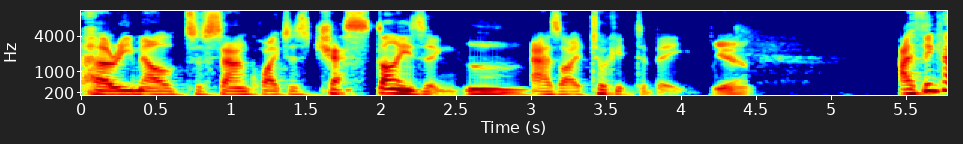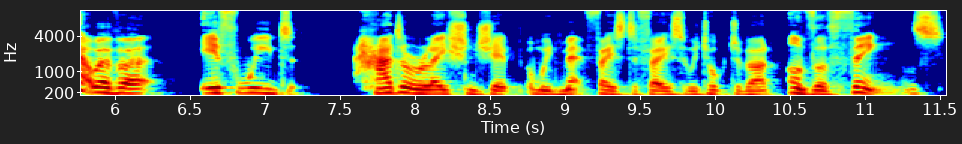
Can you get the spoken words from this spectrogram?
her email to sound quite as chastising mm. as I took it to be. Yeah. I think, however, if we'd had a relationship and we'd met face to face and we talked about other things,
